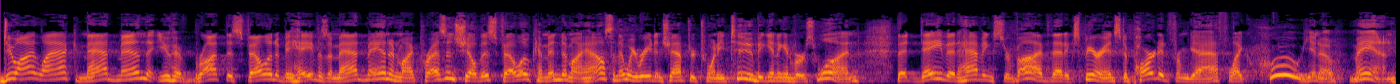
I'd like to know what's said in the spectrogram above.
Do I lack madmen that you have brought this fellow to behave as a madman in my presence? Shall this fellow come into my house? And then we read in chapter 22, beginning in verse 1, that David, having survived that experience, departed from Gath, like, whoo, you know, man,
